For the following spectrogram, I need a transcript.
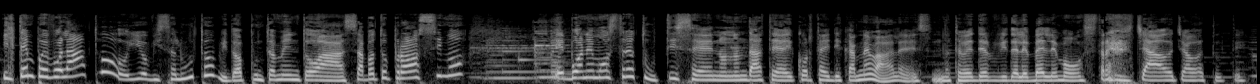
Il tempo è volato, io vi saluto, vi do appuntamento a sabato prossimo e buone mostre a tutti se non andate ai cortei di carnevale, andate a vedervi delle belle mostre. Ciao, ciao a tutti.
